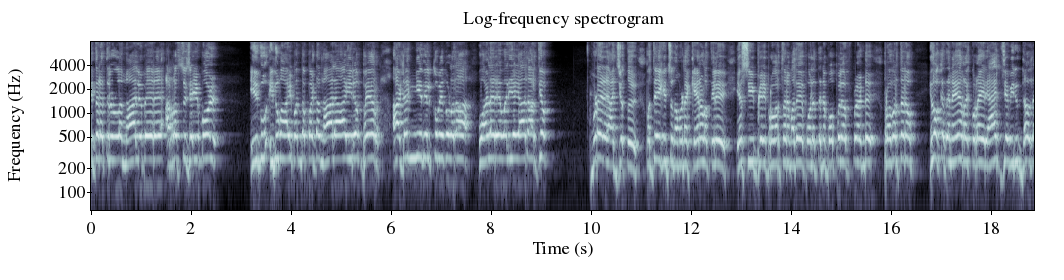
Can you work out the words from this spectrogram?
ഇത്തരത്തിലുള്ള നാലു പേരെ അറസ്റ്റ് ചെയ്യുമ്പോൾ ഇത് ഇതുമായി ബന്ധപ്പെട്ട നാലായിരം പേർ അടങ്ങി നിൽക്കുമെന്നുള്ളതാ വളരെ വലിയ യാഥാർത്ഥ്യം. നമ്മുടെ രാജ്യത്ത് പ്രത്യേകിച്ച് നമ്മുടെ കേരളത്തിലെ എസ് സി പി ഐ പ്രവർത്തനം അതേപോലെ തന്നെ പോപ്പുലർ ഫ്രണ്ട് പ്രവർത്തനം ഇതൊക്കെ തന്നെ ഏറെക്കുറെ രാജ്യവിരുദ്ധത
